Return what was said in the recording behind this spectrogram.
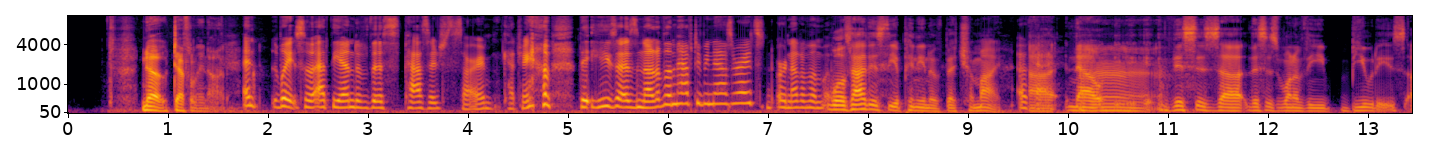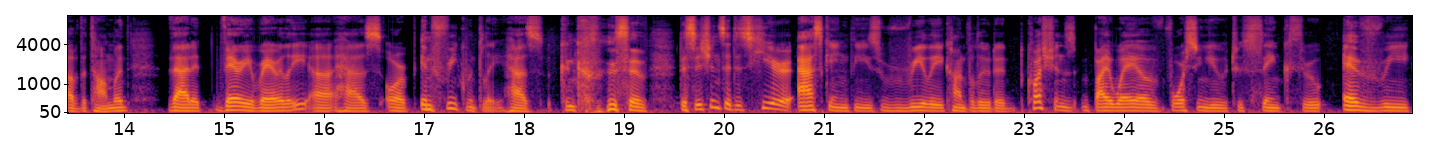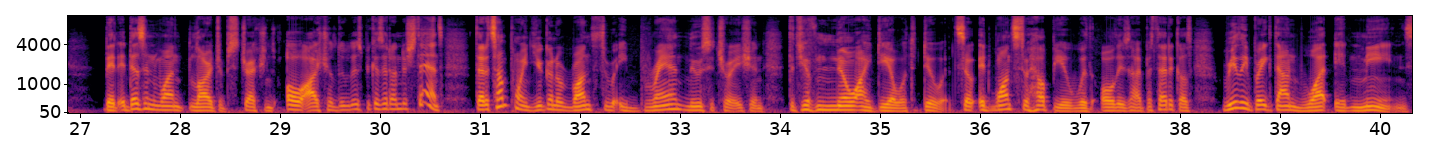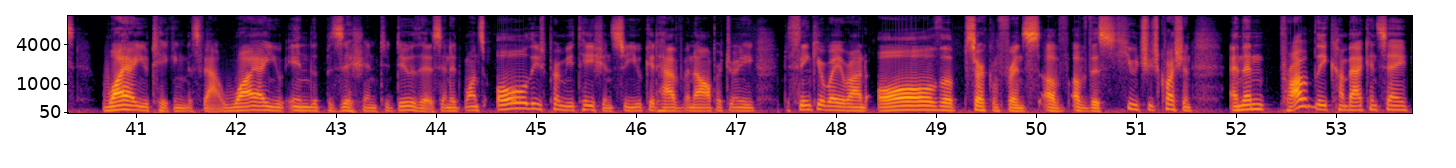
no definitely not And wait, so at the end of this passage, sorry, I'm catching up, that he says none of them have to be Nazarites, or none of them. Well, that is the opinion of Bet Shammai. Okay. Uh, now, i- i- this is uh, this is one of the beauties of the Talmud that it very rarely uh, has, or infrequently has, conclusive decisions. It is here asking these really convoluted questions by way of forcing you to think through every bit. It doesn't want large abstractions. Oh, I shall do this because it understands that at some point you're going to run through a brand new situation that you have no idea what to do with. So it wants to help you with all these hypotheticals, really break down what it means. Why are you taking this vow? Why are you in the position to do this? And it wants all these permutations so you could have an opportunity to think your way around all the circumference of, of this huge, huge question, and then probably come back and say,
